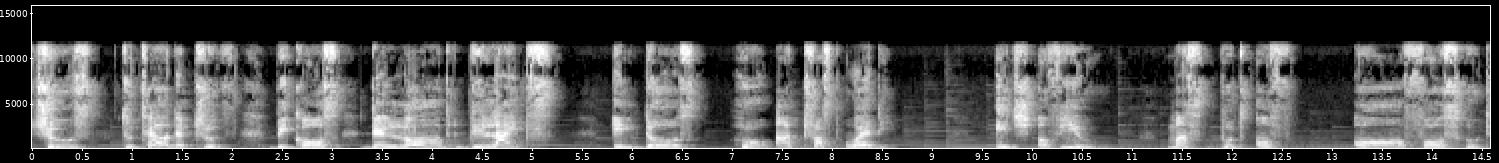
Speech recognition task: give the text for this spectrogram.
choose to tell the truth because the Lord delights in those who are trustworthy. Each of you must put off all falsehood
